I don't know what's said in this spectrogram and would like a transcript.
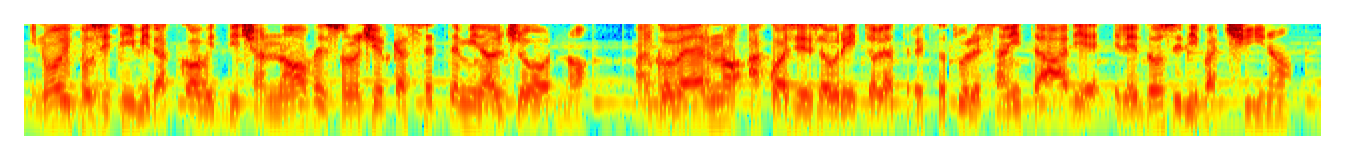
i nuovi positivi da Covid-19 sono circa 7.000 al giorno, ma il governo ha quasi esaurito le attrezzature sanitarie e le dosi di vaccino.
